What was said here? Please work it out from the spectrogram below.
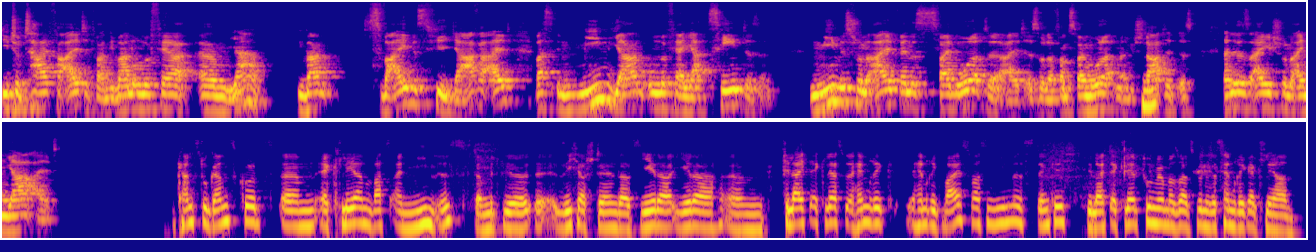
die total veraltet waren. Die waren ungefähr, ähm, ja, die waren zwei bis vier Jahre alt, was in Meme-Jahren ungefähr Jahrzehnte sind. Ein Meme ist schon alt, wenn es zwei Monate alt ist oder von zwei Monaten an gestartet mhm. ist. Dann ist es eigentlich schon ein Jahr alt. Kannst du ganz kurz ähm, erklären, was ein Meme ist, damit wir äh, sicherstellen, dass jeder, jeder, ähm, vielleicht erklärst du, Henrik, Henrik weiß, was ein Meme ist, denke ich. Vielleicht erklärt, tun wir mal so, als würden wir es Henrik erklären.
